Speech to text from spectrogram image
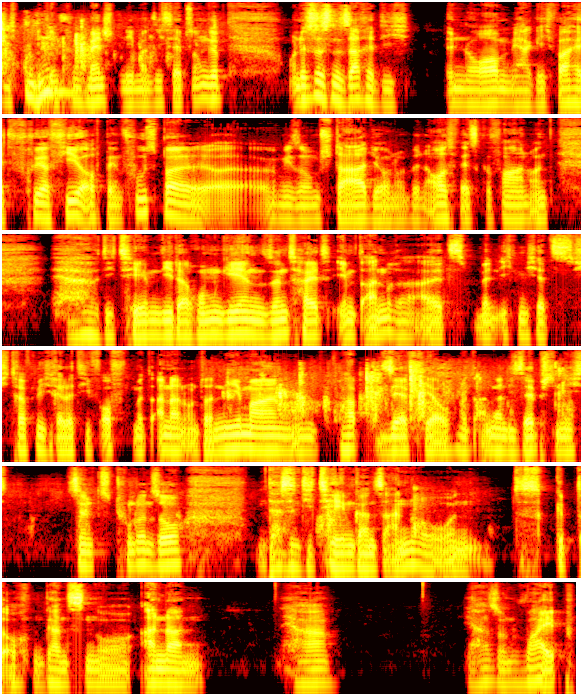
sich mit den fünf Menschen, die man sich selbst umgibt. Und das ist eine Sache, die ich enorm merke. Ich war halt früher viel auch beim Fußball, äh, irgendwie so im Stadion und bin auswärts gefahren und ja, die Themen, die da rumgehen, sind halt eben andere, als wenn ich mich jetzt, ich treffe mich relativ oft mit anderen Unternehmern und habe sehr viel auch mit anderen, die selbstständig sind, zu tun und so. Und da sind die Themen ganz andere und das gibt auch einen ganz nur anderen, ja, ja, so ein Vibe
